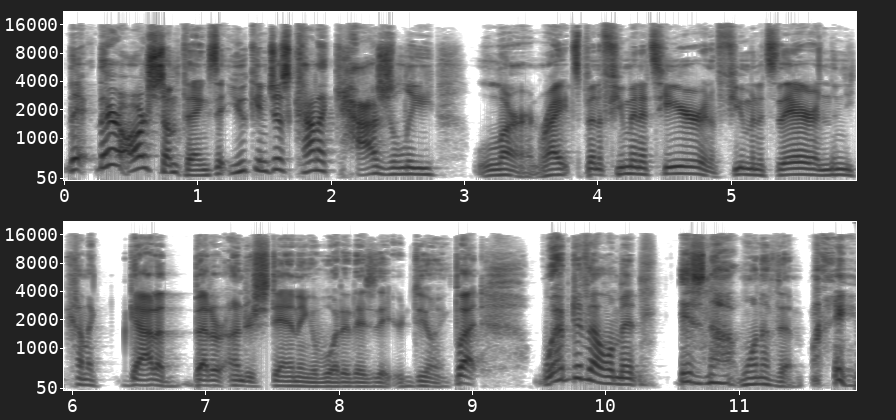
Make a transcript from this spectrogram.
there, there are some things that you can just kind of casually learn, right? Spend a few minutes here and a few minutes there, and then you kind of got a better understanding of what it is that you're doing. But web development is not one of them, right?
